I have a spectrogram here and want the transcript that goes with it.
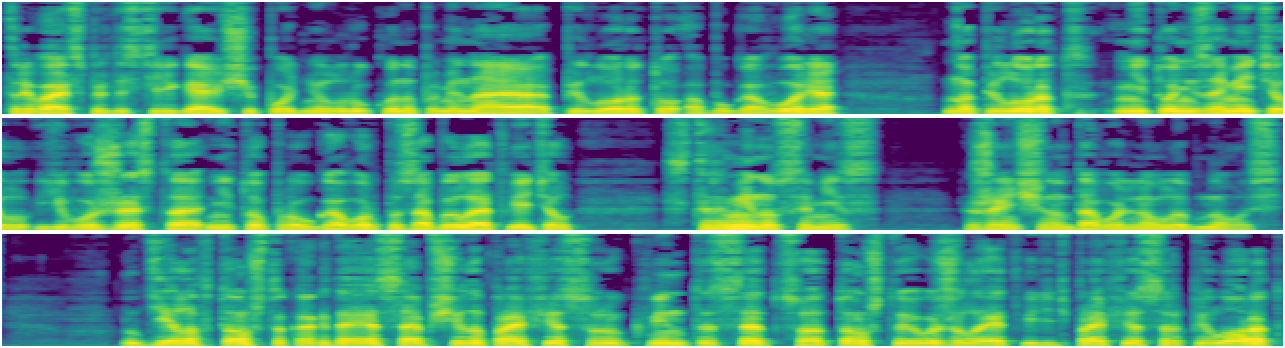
Тревайс предостерегающе поднял руку, напоминая Пилороту об уговоре, но Пилорот не то не заметил его жеста, не то про уговор позабыл и ответил «С терминуса, мисс». Женщина довольно улыбнулась. «Дело в том, что когда я сообщила профессору Квинтэссетцу о том, что его желает видеть профессор Пилорот,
